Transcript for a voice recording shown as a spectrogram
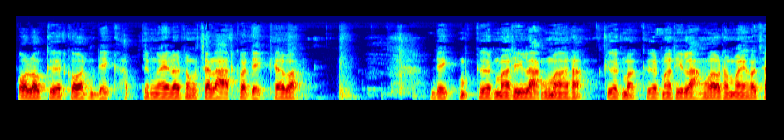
พราะเราเกิดก่อนเด็กครับยังไงเราต้องฉลาดกว่าเด็กครับว่าเด็กเกิดมาทีหลังมาละเกิดมาเกิดมาทีหลังเราทำไมเขาฉ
